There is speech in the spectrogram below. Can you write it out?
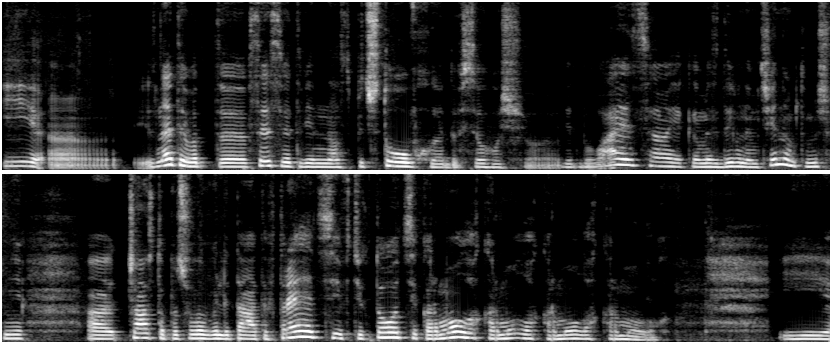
І е, і знаєте, от е, Всесвіт він нас підштовхує до всього, що відбувається, якимось дивним чином, тому що мені часто почали вилітати в треці, в Тіктоці, кармолог, кармолог, кармолог, кармолог. І,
